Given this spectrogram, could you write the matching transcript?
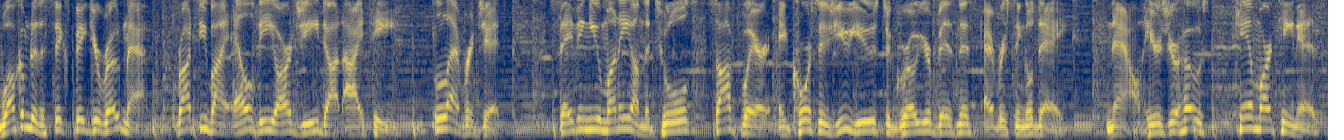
Welcome to the Six Figure Roadmap, brought to you by LVRG.IT. Leverage it, saving you money on the tools, software, and courses you use to grow your business every single day. Now, here's your host, Cam Martinez.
